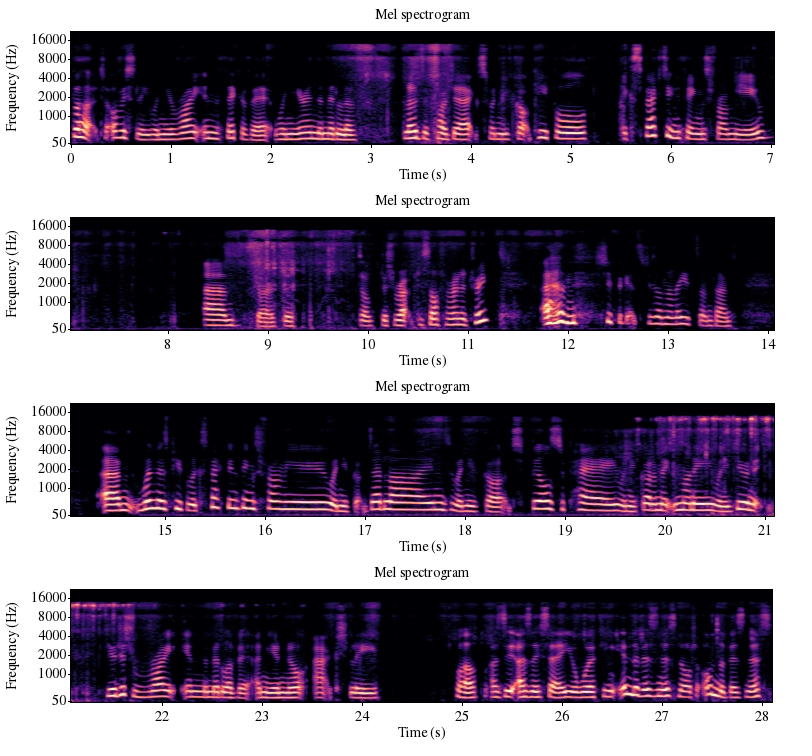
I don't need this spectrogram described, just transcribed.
But obviously, when you're right in the thick of it, when you're in the middle of loads of projects, when you've got people expecting things from you, um, sorry, the dog just wrapped herself around a tree. Um, she forgets she's on a lead sometimes. Um, when there's people expecting things from you, when you've got deadlines, when you've got bills to pay, when you've got to make the money, when you're doing it, you're just right in the middle of it and you're not actually well, as, as they say, you're working in the business, not on the business,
